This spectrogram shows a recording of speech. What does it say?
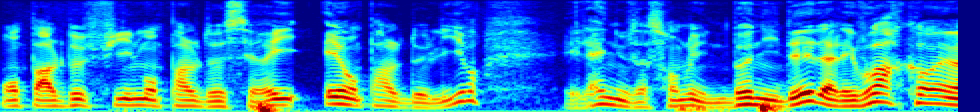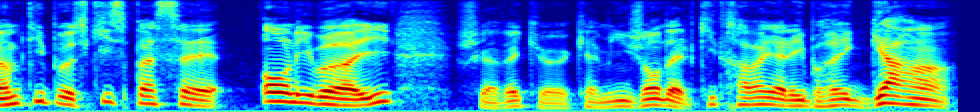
on parle de films, on parle de séries et on parle de livres. Et là il nous a semblé une bonne idée d'aller voir quand même un petit peu ce qui se passait en librairie. Je suis avec euh, Camille Jandel qui travaille à la librairie Garin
